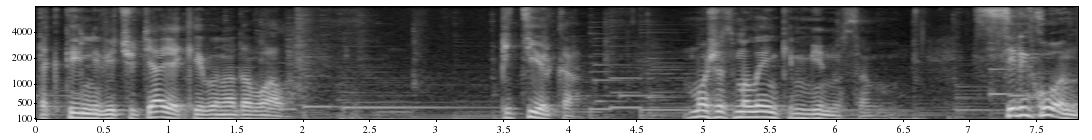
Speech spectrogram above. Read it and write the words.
тактильні відчуття, які вона давала. П'ятірка. Може з маленьким мінусом. Силікон.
